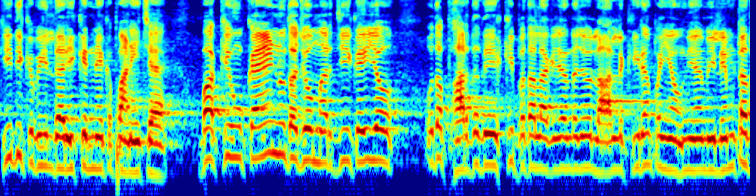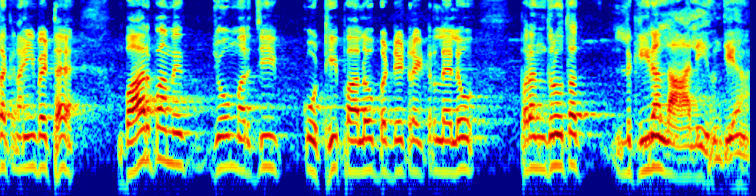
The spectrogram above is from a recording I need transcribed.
ਕਿਹਦੀ ਕਬੀਲਦਾਰੀ ਕਿੰਨੇ ਕੁ ਪਾਣੀ 'ਚ ਹੈ। ਬਾਕੀ ਉਹ ਕਹਿਣ ਨੂੰ ਤਾਂ ਜੋ ਮਰਜ਼ੀ ਕਹੀ ਜਾਓ ਉਹਦਾ ਫਰਦ ਦੇਖ ਕੇ ਪਤਾ ਲੱਗ ਜਾਂਦਾ ਜੋ ਲਾਲ ਲਕੀਰਾਂ ਪਈਆਂ ਹੁੰਦੀਆਂ ਵੀ ਲਿਮਟਾਂ ਤੱਕ ਨਹੀਂ ਬੈਠਾ ਹੈ। ਬਾਹਰ ਭਾਵੇਂ ਜੋ ਮਰਜ਼ੀ ਕੋਠੀ ਪਾ ਲਓ, ਵੱਡੇ ਟਰੈਕਟਰ ਲੈ ਲਓ, ਪਰ ਅੰਦਰੋਂ ਤਾਂ ਲਕੀਰਾਂ ਲਾਲ ਹੀ ਹੁੰਦੀਆਂ।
